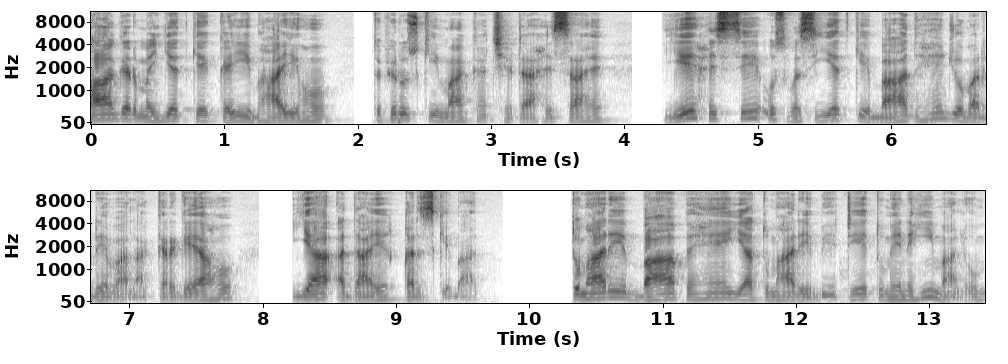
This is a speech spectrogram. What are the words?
ہاں اگر میت کے کئی بھائی ہوں تو پھر اس کی ماں کا چھٹا حصہ ہے۔ یہ حصے اس وصیت کے بعد ہیں جو مرنے والا کر گیا ہو یا ادائے قرض کے بعد۔ تمہارے باپ ہیں یا تمہارے بیٹے تمہیں نہیں معلوم۔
